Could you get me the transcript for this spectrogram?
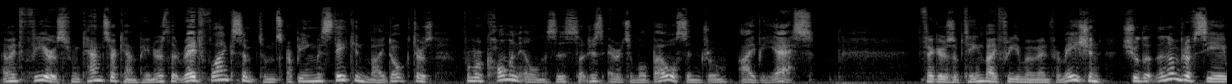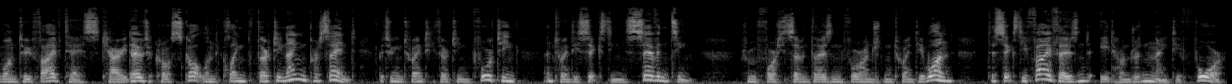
amid fears from cancer campaigners that red flag symptoms are being mistaken by doctors for more common illnesses such as irritable bowel syndrome, IBS. Figures obtained by Freedom of Information show that the number of CA125 tests carried out across Scotland climbed 39% between 2013-14 and 2016-17, from 47,421 to 65,894.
